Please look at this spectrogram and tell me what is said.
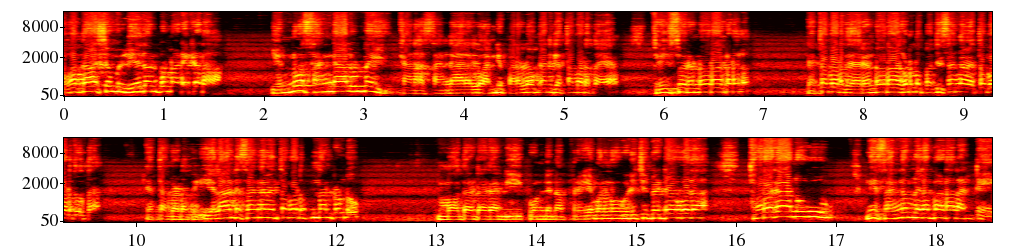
అవకాశం లేదంటున్నాడు ఇక్కడ. ఎన్నో సంఘాలు ఉన్నాయి కానీ ఆ సంఘాలలో అన్ని పరలోకానికి ఎత్తబడతాయా? క్రీస్తు రెండవ రాకడలో ఎత్తబడతాయా? రెండవ రాకడలో ప్రతి సంఘం ఎత్తబడుతుందా? ఎత్తబడదు. ఎలాంటి సంఘం ఎత్తబడుతుంది అంటుండు మొదటగా నీకుండిన ప్రేమను నువ్వు విడిచిపెట్టావు కదా. త్వరగా నువ్వు నీ సంఘం నిలబడాలంటే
